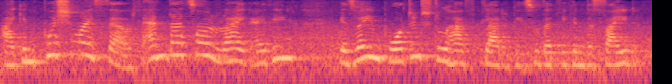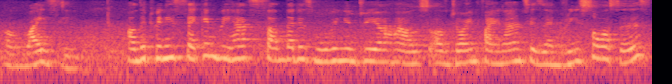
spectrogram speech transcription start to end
I can push myself, and that's all right. I think it's very important to have clarity so that we can decide uh, wisely. On the 22nd, we have Sun that is moving into your house of joint finances and resources,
